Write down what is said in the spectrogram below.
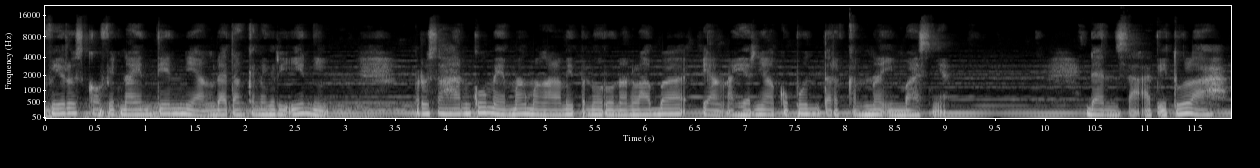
virus COVID-19 yang datang ke negeri ini, perusahaanku memang mengalami penurunan laba yang akhirnya aku pun terkena imbasnya. Dan saat itulah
